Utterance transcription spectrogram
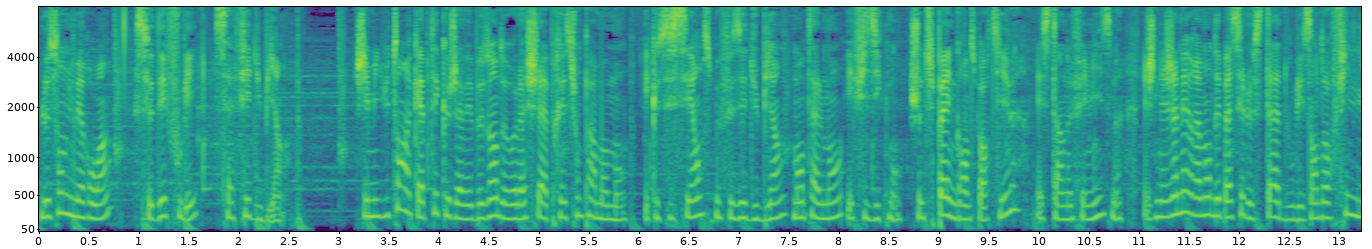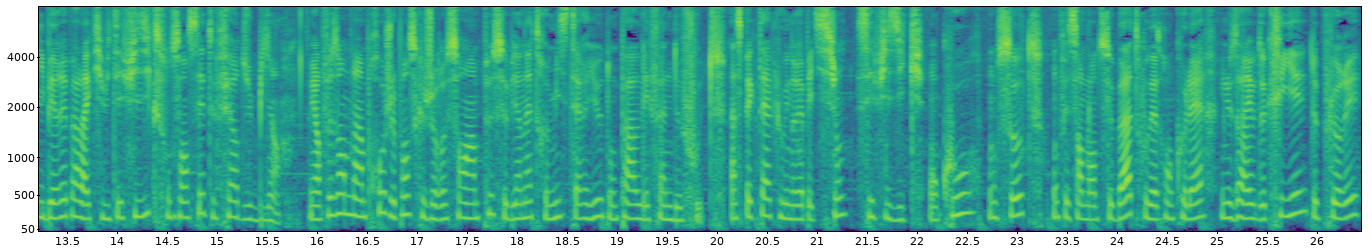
Leçon numéro 1, se défouler, ça fait du bien. J'ai mis du temps à capter que j'avais besoin de relâcher la pression par moment et que ces séances me faisaient du bien mentalement et physiquement. Je ne suis pas une grande sportive, et c'est un euphémisme, et je n'ai jamais vraiment dépassé le stade où les endorphines libérées par l'activité physique sont censées te faire du bien. Mais en faisant de l'impro, je pense que je ressens un peu ce bien-être mystérieux dont parlent les fans de foot. Un spectacle ou une répétition, c'est physique. On court, on saute, on fait semblant de se battre ou d'être en colère. Il nous arrive de crier, de pleurer,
